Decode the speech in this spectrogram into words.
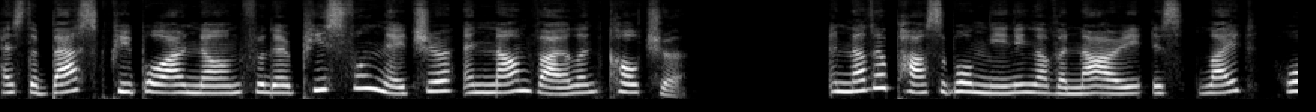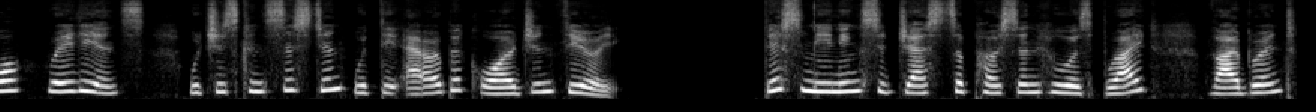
as the Basque people are known for their peaceful nature and nonviolent culture. Another possible meaning of Anari is light or radiance, which is consistent with the Arabic origin theory. This meaning suggests a person who is bright, vibrant,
